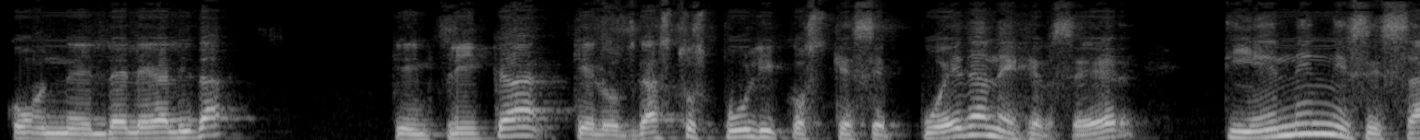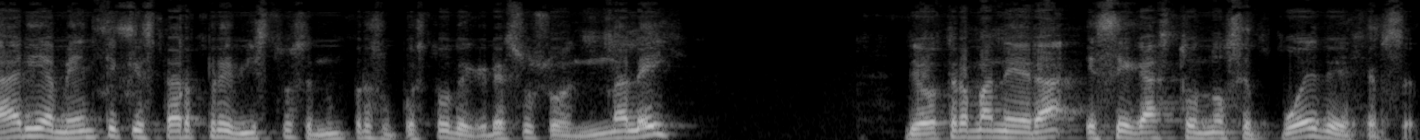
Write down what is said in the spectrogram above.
con el de legalidad, que implica que los gastos públicos que se puedan ejercer tienen necesariamente que estar previstos en un presupuesto de egresos o en una ley. De otra manera, ese gasto no se puede ejercer.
